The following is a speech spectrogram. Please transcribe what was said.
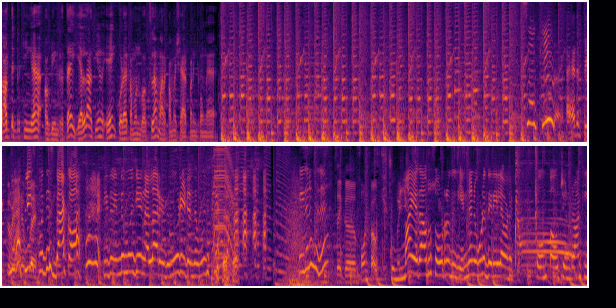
காத்துட்டு இருக்கீங்க அப்படின்றத எல்லாத்தையும் என் கூட கமெண்ட் பாக்ஸ்ல மறக்காம ஷேர் பண்ணிக்கோங்க So cute. I had to pick a No, random please one. put this back on. இது இந்த மூஞ்சியே நல்லா இருக்குது மூடிட்டு இந்த மூஞ்சி இது என்னது. சும்மா ஏதாவது சொல்றது இது என்னன்னு கூட தெரியல அவனுக்கு ஃபோன் பவுச்சுன்றான் கீ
